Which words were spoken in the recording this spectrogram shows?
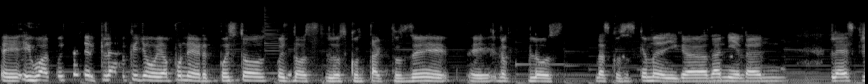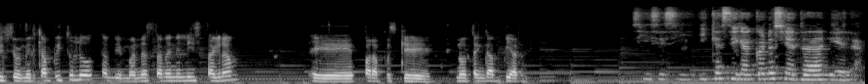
Eh, igual pues tener claro que yo voy a poner pues todos pues los, los contactos de eh, los, las cosas que me diga Daniela en la descripción del capítulo también van a estar en el Instagram eh, para pues que no tengan pierde. Sí, sí, sí, y que sigan conociendo a Daniela.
